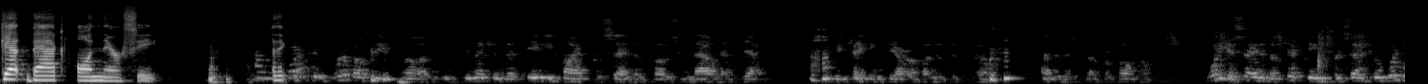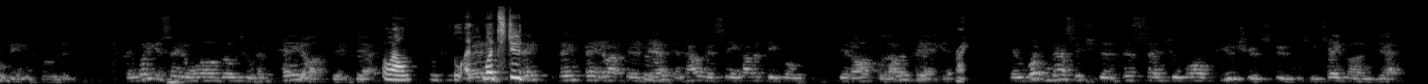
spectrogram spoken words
get back on their feet. Um, I think- What about the, uh, you mentioned that eighty-five percent of those who now have debt Uh-huh. will be taken care of under this bill, under this uh, proposal. What do you say to the fifteen percent who wouldn't be included? And what do you say to all of those who have paid off their debt? Well, let- let's do, They, they paid off their debt and now they're seeing other people get off without paying it. Right. And what message does this send to all future students who take on debt?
